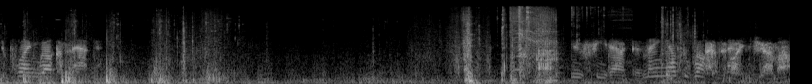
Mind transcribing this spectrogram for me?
Deploying welcome mat. New feed active. Laying out the welcome mat. jammer.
